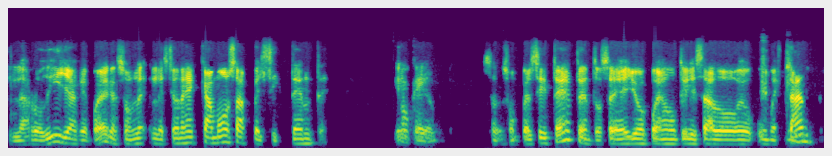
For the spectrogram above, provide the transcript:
las rodillas, que, puede, que son lesiones escamosas persistentes. Okay son, persistentes, entonces ellos pues, han utilizado humectante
